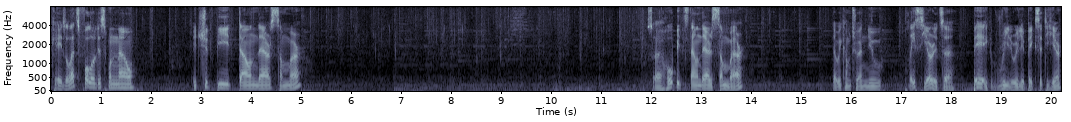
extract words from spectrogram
Okay, so let's follow this one now. It should be down there somewhere. So I hope it's down there somewhere. That we come to a new place here. It's a big, really, really big city here.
